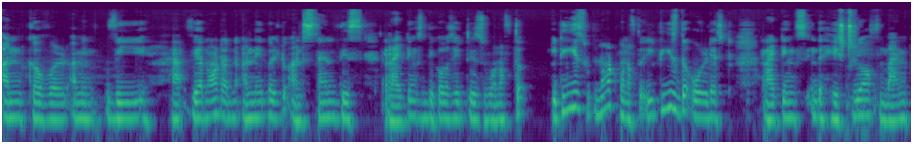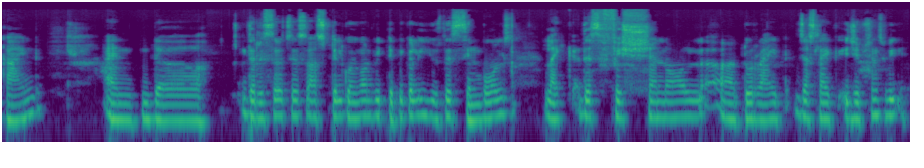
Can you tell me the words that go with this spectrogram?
uncovered i mean we have we are not un- unable to understand these writings because it is one of the it is not one of the it is the oldest writings in the history of mankind. And uh, the researches are still going on. We typically use the symbols like this fish and all uh, to write just like egyptians. We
